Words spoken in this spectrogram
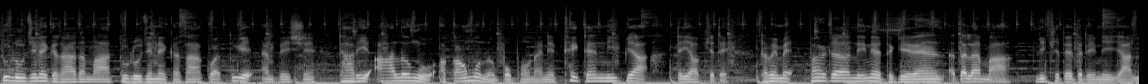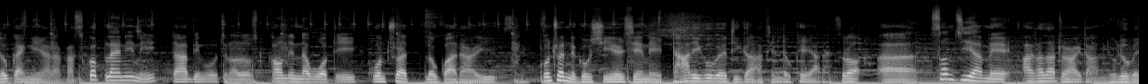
သူလိုချင်တဲ့ကစားသမားသူလိုချင်တဲ့ကစားကွက်သူ့ရဲ့ ambition ဒါတွေအားလုံးကိုအကောင်းမွန်ဆုံးပုံဖော်နိုင်တဲ့ထိတ်တန်းနီးပြတစ်ယောက်ဖြစ်တယ်ဒါပေမဲ့ဘာတာအနေနဲ့တကယ်တမ်းအသက်လက်မှာလိဖြစ်တဲ့တဲ့နေ့ရလောက်ကင်ခဲ့ရတာက squad planning နဲ့ဒါအပြင်ကိုကျွန်တော်တို့ accounting network တွေ contract လောက်ကြတာတွေ contract negotiation တွေဒါတွေကိုပဲအဓိကအဖြစ်လုပ်ခဲ့ရတာဆိုတော့အာစောင့်ကြည့်ရမယ့်အာကာသ director မျိုးလိုပဲ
